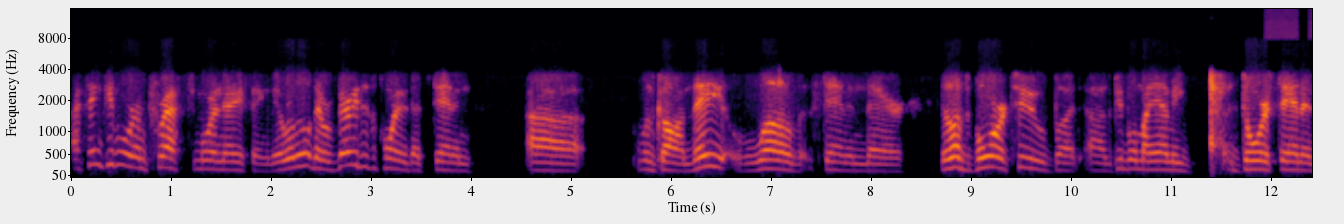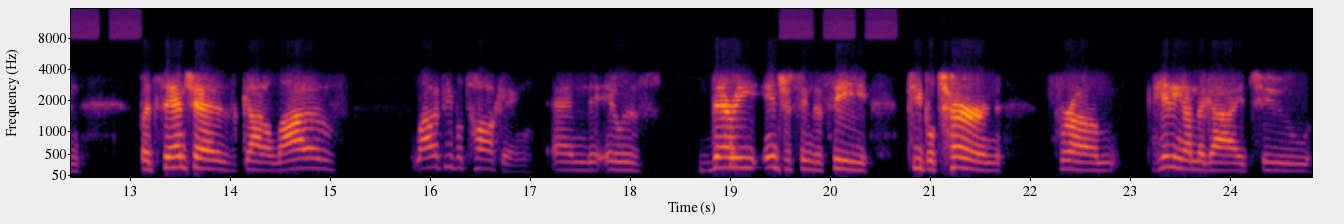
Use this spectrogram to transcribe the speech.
I think people were impressed more than anything. They were little, they were very disappointed that Stanton uh, was gone. They love Stanton there. They loved Bour too, but uh, the people in Miami adore Stanton. But Sanchez got a lot of a lot of people talking, and it was very interesting to see people turn from hitting on the guy to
